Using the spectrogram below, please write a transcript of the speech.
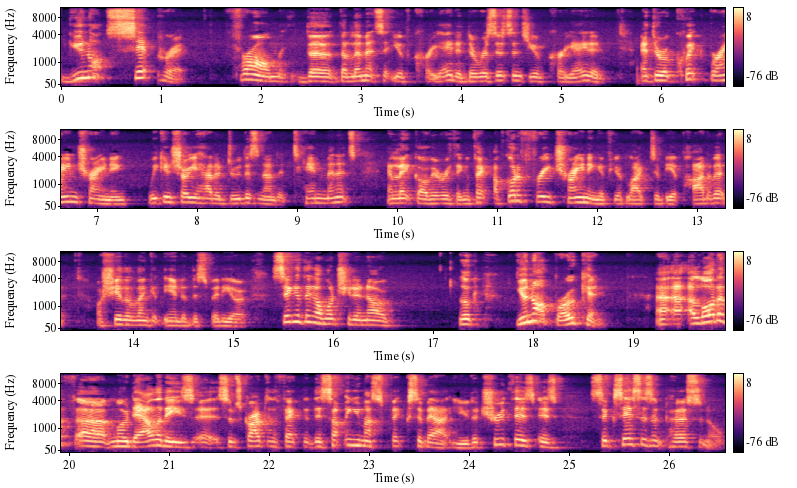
you're not separate from the, the limits that you've created, the resistance you've created. And through a quick brain training, we can show you how to do this in under 10 minutes and let go of everything. In fact, I've got a free training if you'd like to be a part of it. I'll share the link at the end of this video. Second thing I want you to know, look, you're not broken. Uh, a lot of uh, modalities uh, subscribe to the fact that there's something you must fix about you. The truth is, is success isn't personal.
